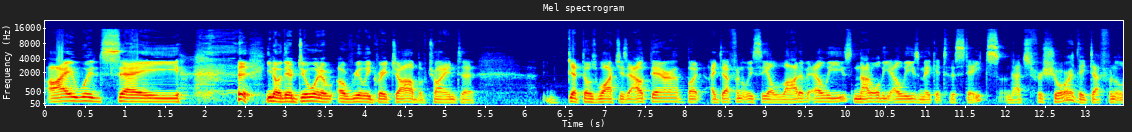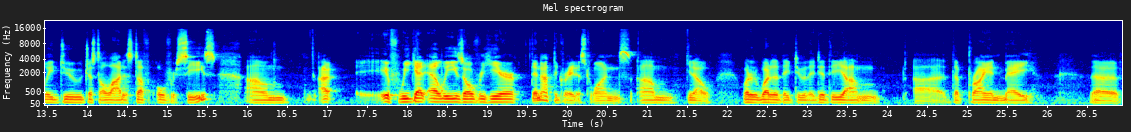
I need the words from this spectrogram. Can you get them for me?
I would say, you know, they're doing a, a really great job of trying to get those watches out there. But I definitely see a lot of LEs. Not all the LEs make it to the states, that's for sure. They definitely do just a lot of stuff overseas. Um, I, if we get LEs over here, they're not the greatest ones. Um, you know, what what did they do? They did the um, uh, the Brian May, the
